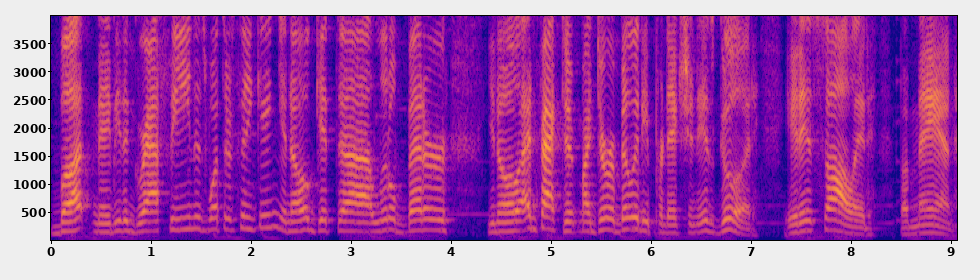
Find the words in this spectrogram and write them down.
But maybe the graphene is what they're thinking, you know, get uh, a little better, you know. In fact, my durability prediction is good. It is solid. But man,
